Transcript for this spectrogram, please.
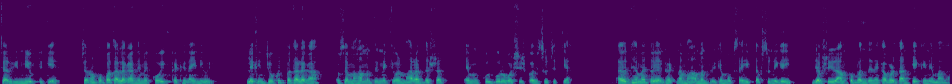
चर नियुक्त किए। चरों को पता लगाने में कोई कठिनाई नहीं हुई, लेकिन जो कुछ पता लगा, उसे महामंत्री ने केवल महाराज दशरथ एवं कुलगुरु वशिष्ठ को ही सूचित किया। अयोध्या में तो यह घटना महामंत्री के मुख से ही तब सुनी गई, जब श्री राम को बंद देने का वरदान केके ने मांगा।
